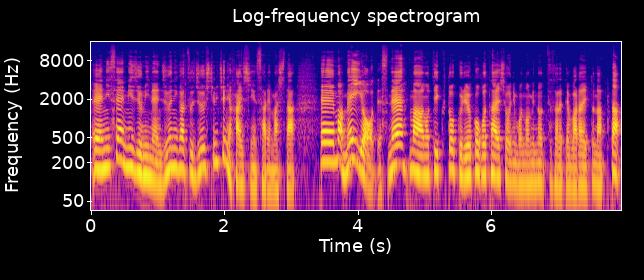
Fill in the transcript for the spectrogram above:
えー2022年12月17日に配信されました。えーまあ、メイヨですね。まあ、あの、TikTok 流行語大賞にもノミネートされて話題となった、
